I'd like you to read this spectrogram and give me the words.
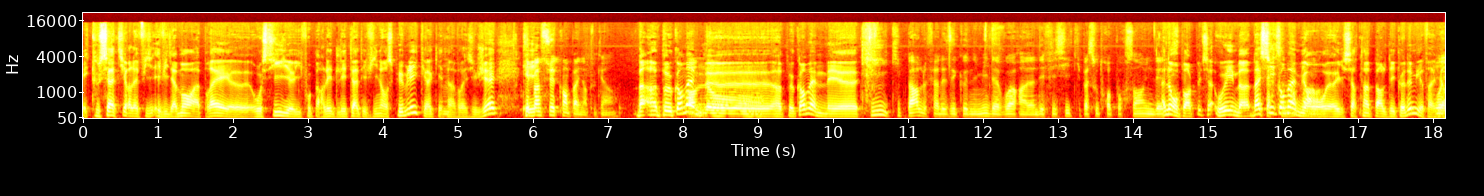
Et tout ça tire la évidemment après euh, aussi, il faut parler de l'état des finances publiques, hein, qui est un vrai sujet. Qui n'est pas un sujet de campagne en tout cas. Bah, un peu quand même, oh euh, un peu quand même, mais euh... qui, qui parle de faire des économies, d'avoir un déficit qui passe sous 3%, une dette? Ah non, on parle plus de ça. Oui, bah, bah si quand même. On, certains parlent d'économie. Enfin, oui.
